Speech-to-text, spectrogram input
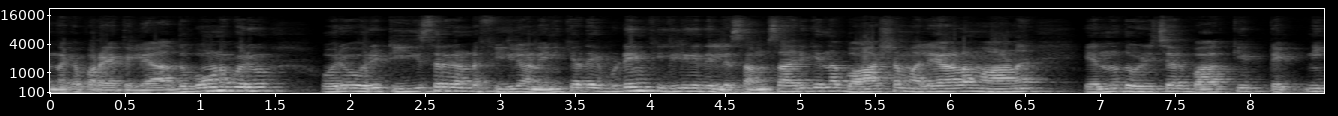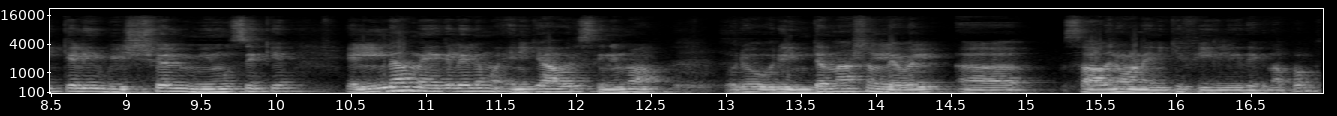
എന്നൊക്കെ പറയത്തില്ലേ? അതുപോണൊക്കെ ഒരു ഒരു ഒരു ടീസർ കണ്ട ഫീലാണ്. എനിക്കത് എവിടെയും ഫീൽ ചെയ്തില്ല. സംസാരിക്കുന്ന ഭാഷ മലയാളമാണ് എന്നതൊഴിച്ചാൽ ബാക്കി ടെക്നിക്കലി വിഷ്വൽ മ്യൂസിക് എല്ലാ മേഖലയിലും എനിക്ക് ആ ഒരു സിനിമ ഒരു ഒരു ഇന്റർനാഷണൽ ലെവൽ സാധനമാണ് എനിക്ക് ഫീൽ ചെയ്തേക്കുന്നത്. അപ്പം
